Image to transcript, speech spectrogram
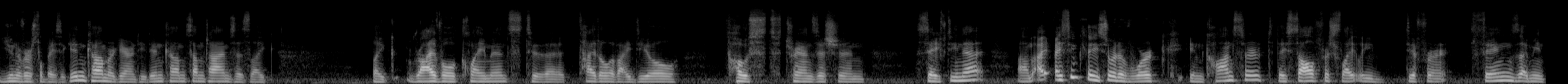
universal basic income or guaranteed income sometimes as like like rival claimants to the title of ideal post transition safety net. Um, I, I, think they sort of work in concert. They solve for slightly different things. I mean,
